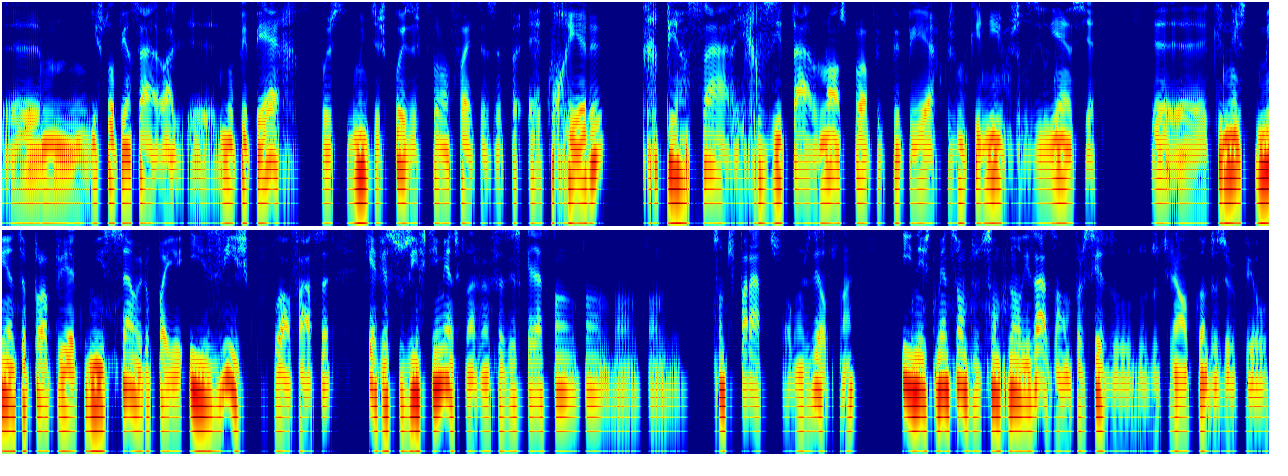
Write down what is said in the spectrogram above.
e estou a pensar, olha, no PPR, depois de muitas coisas que foram feitas a, a correr, repensar e revisitar o nosso próprio PPR com os mecanismos de resiliência uh, que neste momento a própria Comissão Europeia exige que Portugal faça, que é ver se os investimentos que nós vamos fazer se calhar estão, estão, estão são disparates, alguns deles, não é? E neste momento são, são penalizados. Há um parecer do, do, do Tribunal de Contas Europeu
